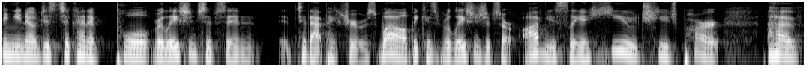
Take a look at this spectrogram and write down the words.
and you know, just to kind of pull relationships in to that picture as well, because relationships are obviously a huge, huge part of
